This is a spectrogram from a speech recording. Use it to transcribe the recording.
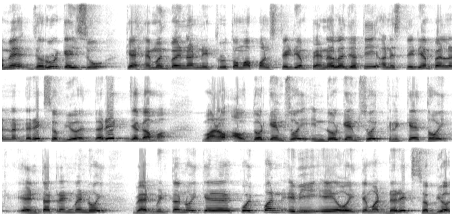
અમે જરૂર કહીશું કે હેમંતભાઈના નેતૃત્વમાં પણ સ્ટેડિયમ પેનલ જ હતી અને સ્ટેડિયમ પેનલના દરેક સભ્યોએ દરેક જગામાં માનો આઉટડોર ગેમ્સ હોય ઇન્ડોર ગેમ્સ હોય ક્રિકેટ હોય એન્ટરટેનમેન્ટ હોય બેડમિન્ટન હોય કે કોઈ પણ એવી એ હોય તેમાં દરેક સભ્યો,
